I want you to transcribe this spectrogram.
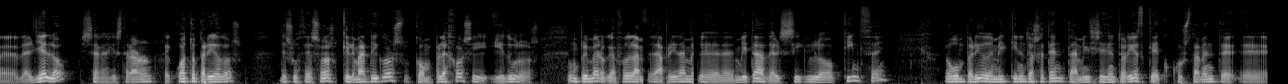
eh, del hielo se registraron cuatro periodos de sucesos climáticos complejos y, duros. Un primero que fue la, la primera eh, mitad del siglo XV, luego un periodo de 1570 a 1610 que justamente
